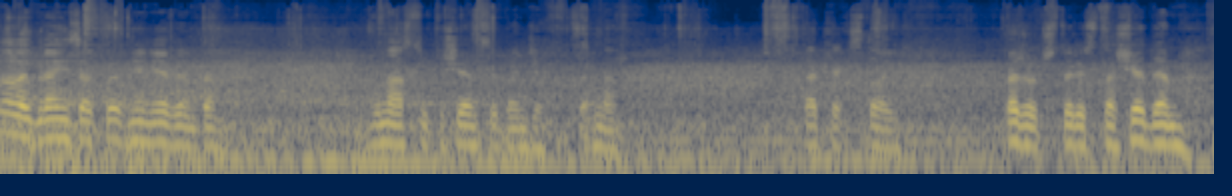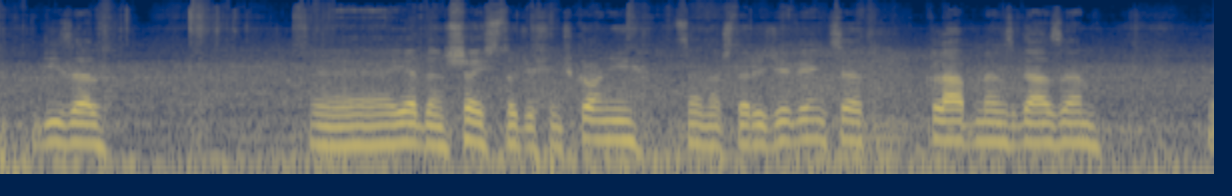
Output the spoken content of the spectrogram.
no ale w granicach pewnie nie wiem, tam 12 tysięcy będzie cena, tak jak stoi. Peugeot 407 diesel, E, 1.6 110 koni, cena 4900, Clubman z gazem, e,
